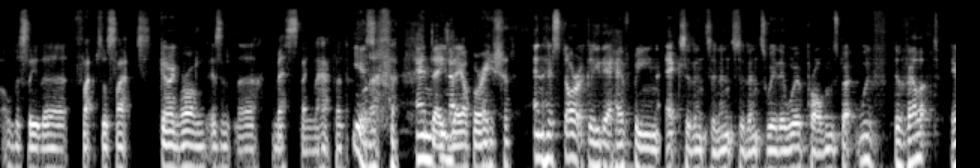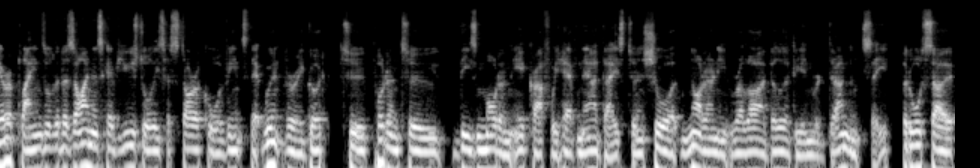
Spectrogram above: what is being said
obviously the flaps or slats going wrong isn't the best thing to happen. Yes, and day to day operation. And historically, there have been accidents and incidents where there were problems, but we've developed aeroplanes, or the designers have used all these historical events that weren't very good to put into these modern aircraft we have nowadays to ensure not only reliability and redundancy, but also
